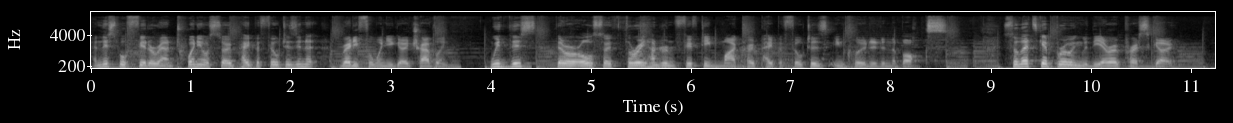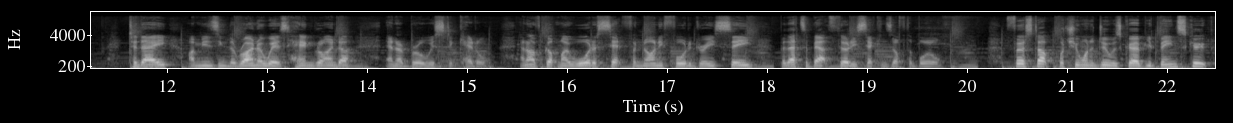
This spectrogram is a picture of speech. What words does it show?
And this will fit around 20 or so paper filters in it, ready for when you go traveling. With this, there are also 350 micro paper filters included in the box. So let's get brewing with the AeroPress Go. Today, I'm using the Rhinowares hand grinder and a Brewista kettle. And I've got my water set for 94 degrees C, but that's about 30 seconds off the boil. First up, what you want to do is grab your bean scoop,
